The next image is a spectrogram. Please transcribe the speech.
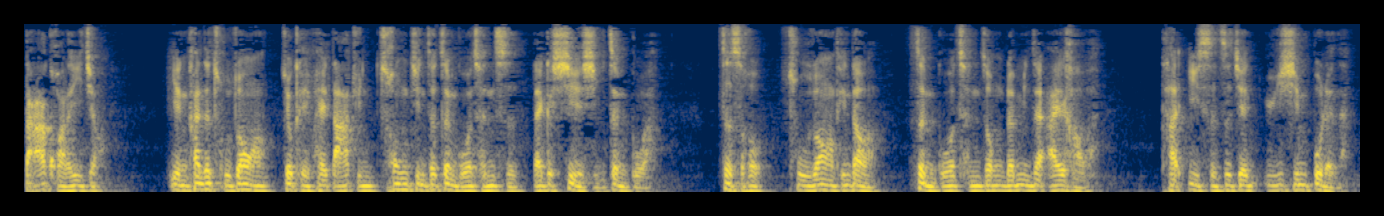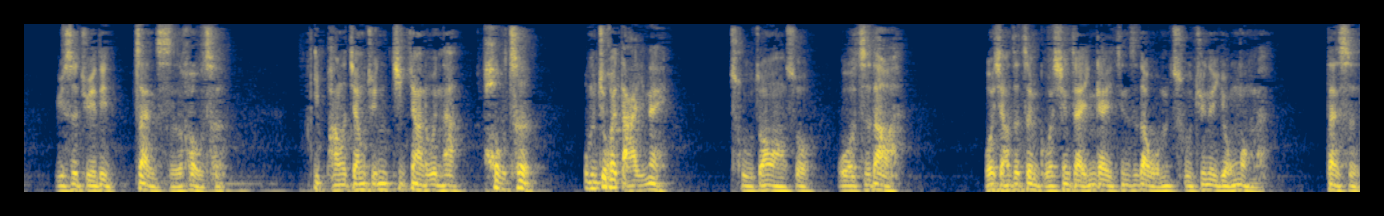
打垮了一角，眼看着楚庄王就可以派大军冲进这郑国城池，来个血洗郑国啊。这时候，楚庄王听到啊，郑国城中人民在哀嚎啊，他一时之间于心不忍啊，于是决定暂时后撤。一旁的将军惊讶地问他：“后撤？我们就快打赢呢？”楚庄王说：“我知道啊，我想这郑国现在应该已经知道我们楚军的勇猛了，但是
